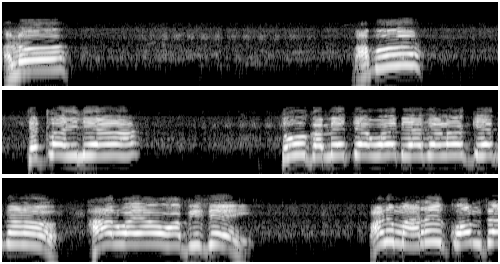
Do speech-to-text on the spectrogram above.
હલો? બાબુ, કેટલા હિલ્યા તું ગમે તે હોય બે જણો કે એક જણો. હાલ હોય આ ઓફિસે. અને મારે કોમ છે,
